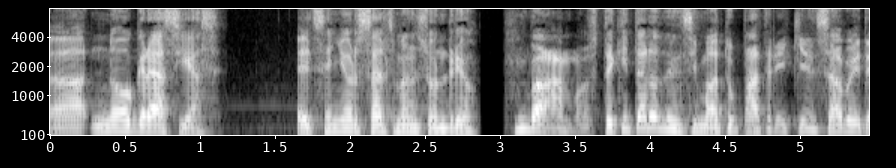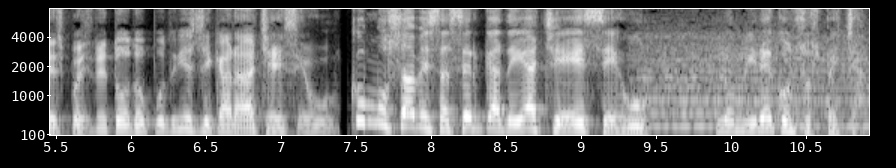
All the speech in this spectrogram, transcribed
Ah, no, gracias. El señor Salzman sonrió. Vamos, te quitará de encima a tu padre y quién sabe, después de todo, podrías llegar a HSU. ¿Cómo sabes acerca de HSU? Lo miré con sospecha.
